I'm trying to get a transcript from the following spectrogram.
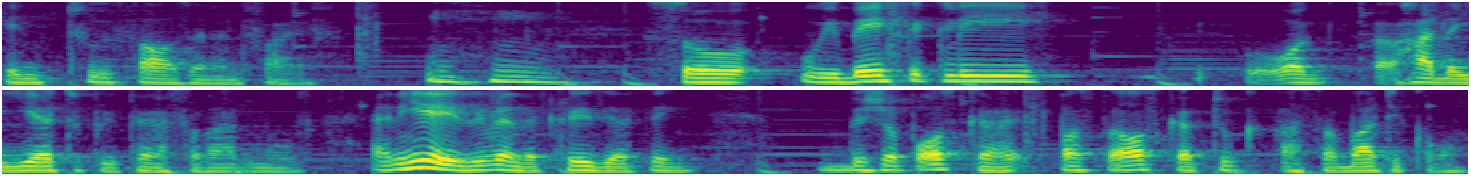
in 2005. So we basically had a year to prepare for that move. And here is even the crazier thing. Bishop Oscar, Pastor Oscar took a sabbatical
